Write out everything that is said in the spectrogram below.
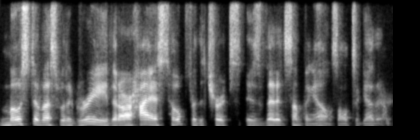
most of us would agree that our highest hope for the church is that it's something else altogether.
